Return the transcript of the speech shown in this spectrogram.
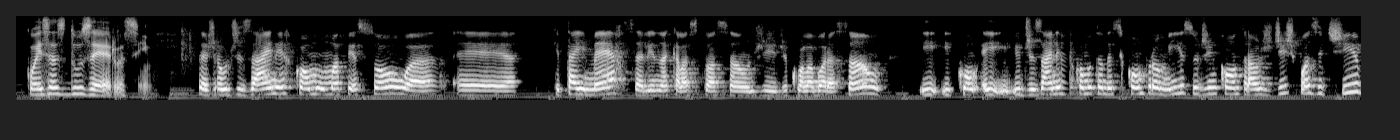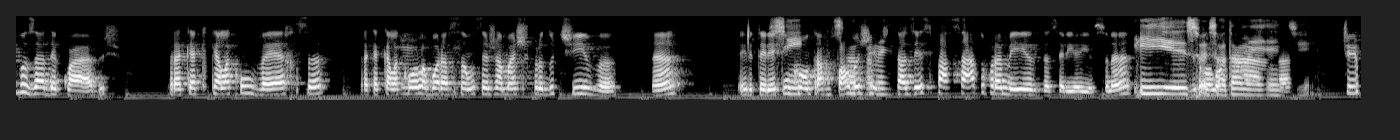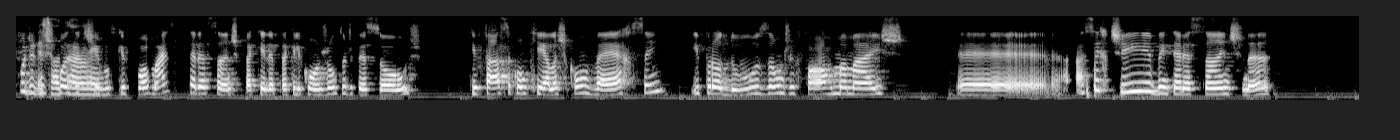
coisas do zero, assim. Ou seja, o designer como uma pessoa é, que está imersa ali naquela situação de, de colaboração e, e, com, e, e, o designer como tendo esse compromisso de encontrar os dispositivos adequados para que aquela conversa, para que aquela colaboração seja mais produtiva, né? Ele teria Sim, que encontrar exatamente. formas de trazer esse passado para a mesa, seria isso, né? Isso, exatamente tipo de dispositivo que for mais interessante para aquele, aquele conjunto de pessoas, que faça com que elas conversem e produzam de forma mais é, assertiva, interessante, né?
